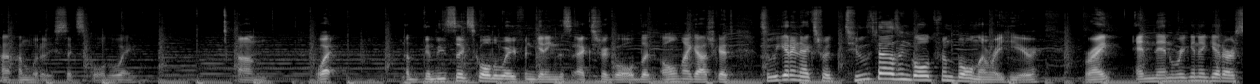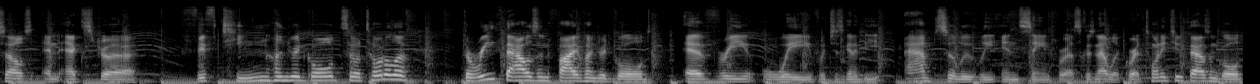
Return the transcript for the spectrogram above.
I'm literally six gold away. Um, what? I'm gonna be six gold away from getting this extra gold, but oh my gosh, guys. So we get an extra 2,000 gold from Bulma right here, right? And then we're gonna get ourselves an extra 1,500 gold. So a total of 3,500 gold every wave, which is going to be absolutely insane for us. Because now look, we're at 22,000 gold,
